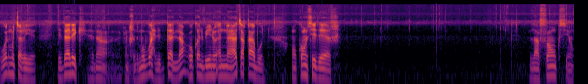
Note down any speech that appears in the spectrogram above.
هو المتغير. لذلك هنا كنخدمو بواحد الدالة وكنبينو أنها تقابل. On considère la fonction.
